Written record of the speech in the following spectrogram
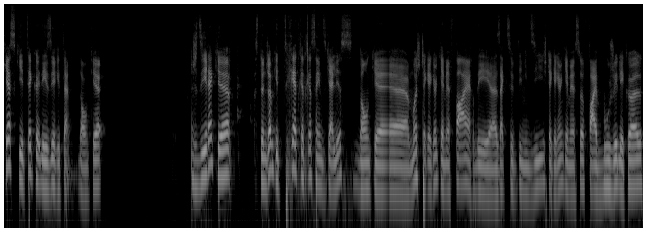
qu'est-ce qui était des irritants? Donc, euh, je dirais que c'est une job qui est très, très, très syndicaliste. Donc, euh, moi, j'étais quelqu'un qui aimait faire des euh, activités midi. J'étais quelqu'un qui aimait ça, faire bouger l'école.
